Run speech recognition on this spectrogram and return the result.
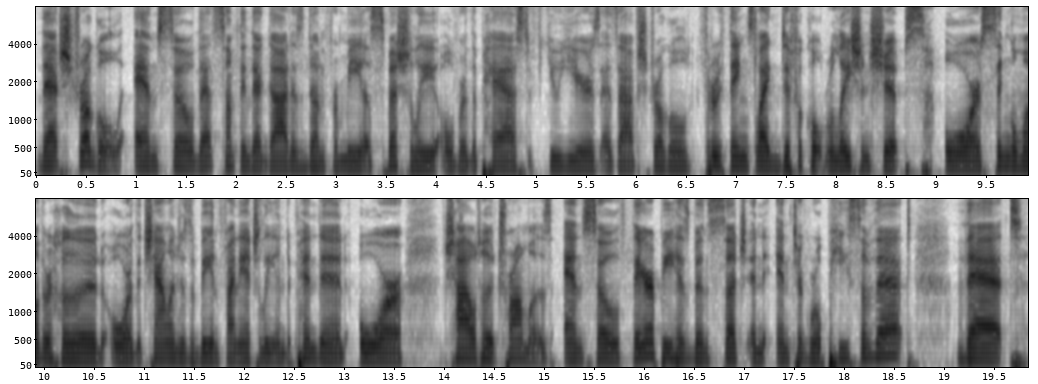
that struggle. And so that's something that God has done for me, especially over the past few years as I've struggled through things like difficult relationships or single motherhood or the challenges of being financially independent or childhood traumas. And so therapy has been such an integral piece of that that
